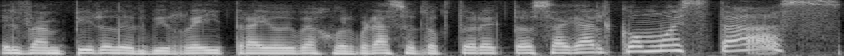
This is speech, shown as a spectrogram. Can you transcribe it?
El vampiro del virrey, trae hoy bajo el brazo el doctor Héctor Zagal. ¿Cómo estás?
